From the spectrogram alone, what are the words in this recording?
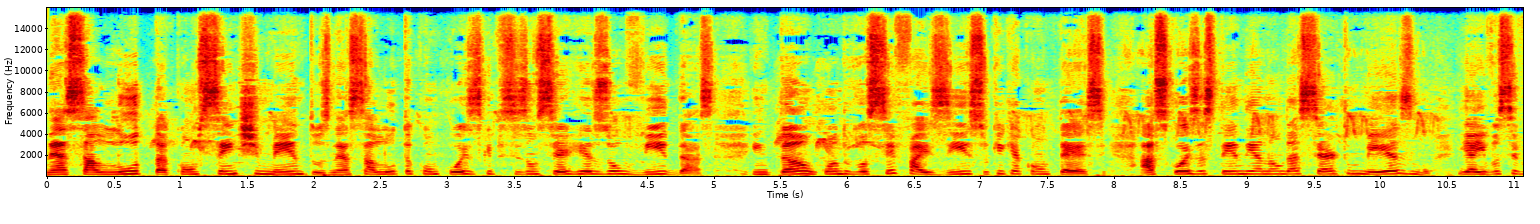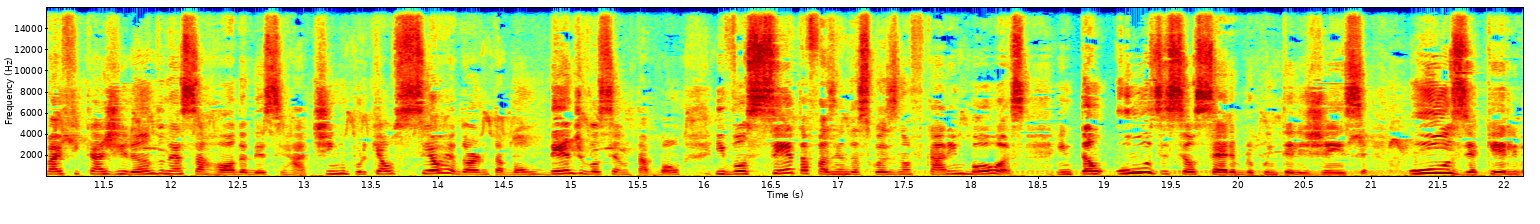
nessa luta com sentimentos, nessa luta com coisas que precisam ser resolvidas. Então, quando você faz isso, o que, que acontece? As coisas tendem a não dar certo mesmo. E aí você vai ficar girando nessa roda desse ratinho, porque ao seu redor não tá bom, dentro de você não tá bom, e você tá fazendo as coisas não ficarem boas. Então, use seu cérebro com inteligência. Use aquele,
